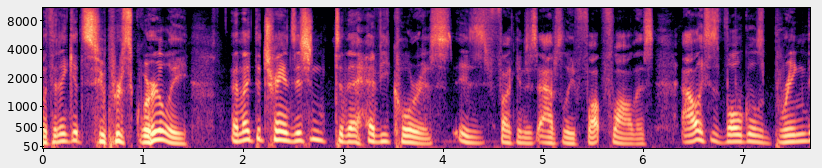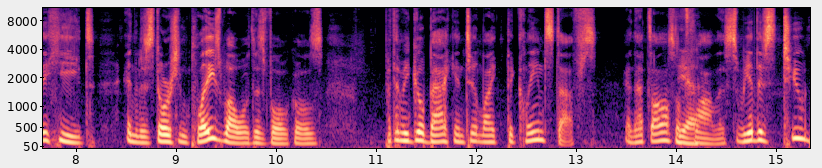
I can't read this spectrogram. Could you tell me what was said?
but then it gets super squirrely. And like the transition to the heavy chorus is fucking just absolutely fa- flawless. Alex's vocals bring the heat, and the distortion plays well with his vocals. But then we go back into like the clean stuffs, and that's also Yeah. flawless. So we have this two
